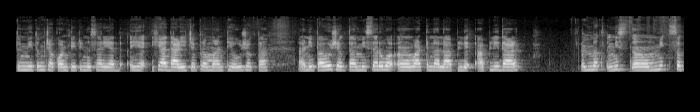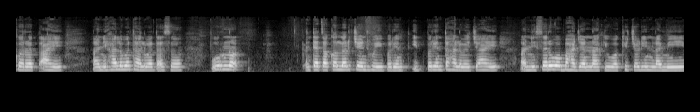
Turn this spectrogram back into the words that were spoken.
तुम्ही तुमच्या क्वांटिटीनुसार या या ह्या डाळीचे प्रमाण ठेवू शकता. आणि पाहू शकता मी सर्व वाटणाला आपले आपली डाळ मग मिस मिक्स करत आहे. आणि हलवत हलवत असं पूर्ण त्याचा कलर चेंज होईपर्यंत इथपर्यंत हलवायचे आहे. आणि सर्व भाज्यांना किंवा खिचडींना मी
